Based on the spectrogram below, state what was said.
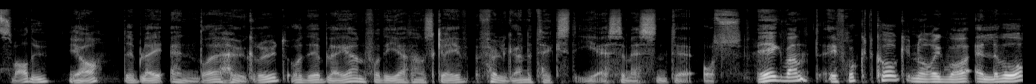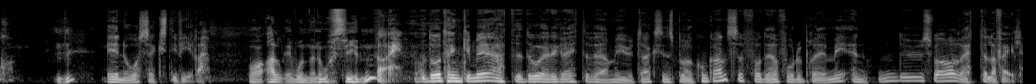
Svar du. Ja, det ble Endre Haugrud, og det ble han fordi at han skrev følgende tekst i SMS-en til oss. Jeg vant ei fruktkorg når jeg var 11 år, er nå 64. Og har aldri vunnet noe siden. Nei, og da tenker vi at da er det greit å være med i Uttak sin spørrekonkurranse, for der får du premie enten du svarer rett eller feil.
